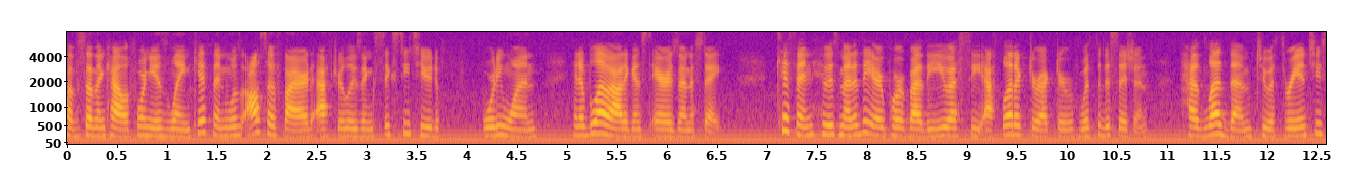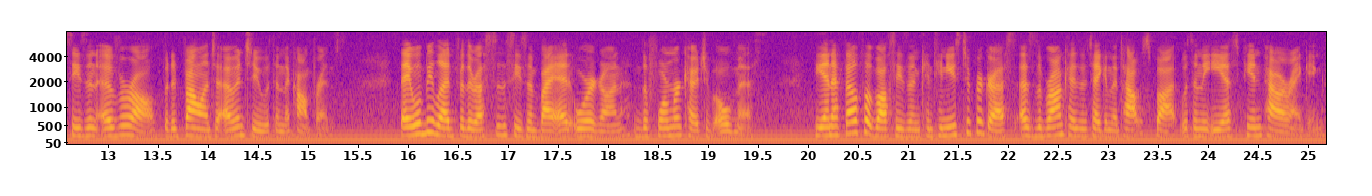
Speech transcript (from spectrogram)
of Southern California's Lane Kiffin was also fired after losing 62-41 in a blowout against Arizona State. Kiffin, who was met at the airport by the USC athletic director with the decision, had led them to a 3-2 season overall, but had fallen to 0-2 within the conference. They will be led for the rest of the season by Ed Orgeron, the former coach of Ole Miss. The NFL football season continues to progress as the Broncos have taken the top spot within the ESPN Power Rankings,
